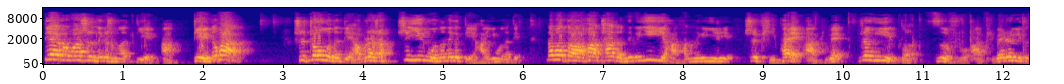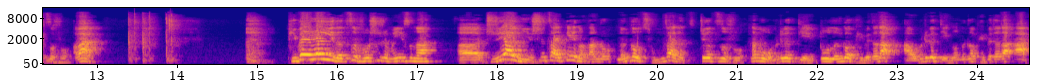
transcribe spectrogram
第二个的话是那个什么？点啊，点的话是中文的点啊，不是是是英文的那个点哈，英文的点。那么的话，它的那个意义哈，它的那个意义是匹配啊，匹配任意的字符啊，匹配任意的字符，好吧？匹配任意的字符是什么意思呢？呃，只要你是在电脑当中能够存在的这个字符，那么我们这个点都能够匹配得到啊，我们这个点都能够匹配得到啊。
